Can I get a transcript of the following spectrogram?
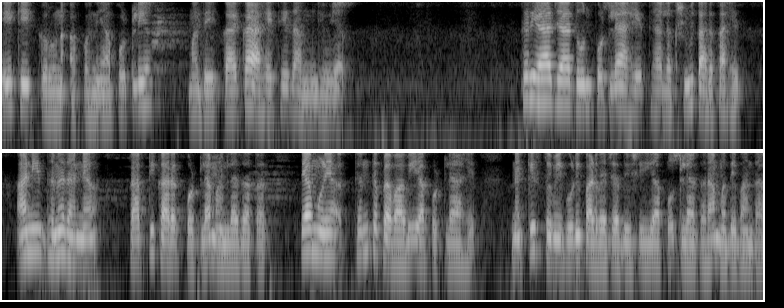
एक एक करून आपण या पोटलीमध्ये काय काय आहेत हे जाणून घेऊयात. तर ह्या ज्या दोन पोटल्या आहेत ह्या लक्ष्मीकारक आहेत आणि धनधान्य प्राप्तिकारक पोटल्या मानल्या जातात. त्यामुळे अत्यंत प्रभावी या पोटल्या आहेत. नक्कीच तुम्ही गुढीपाडव्याच्या दिवशी या पोटल्या घरामध्ये बांधा.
